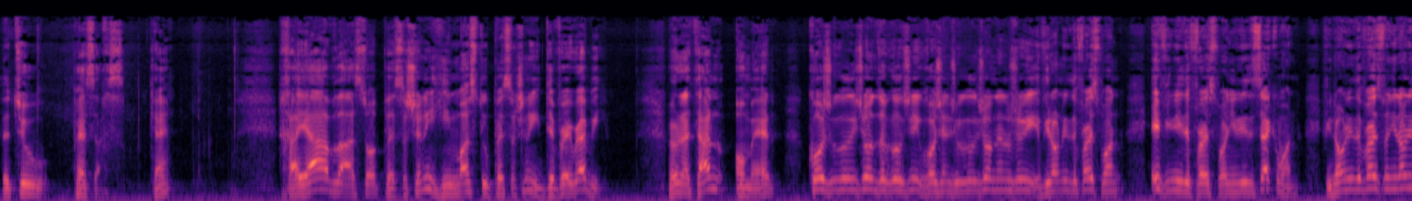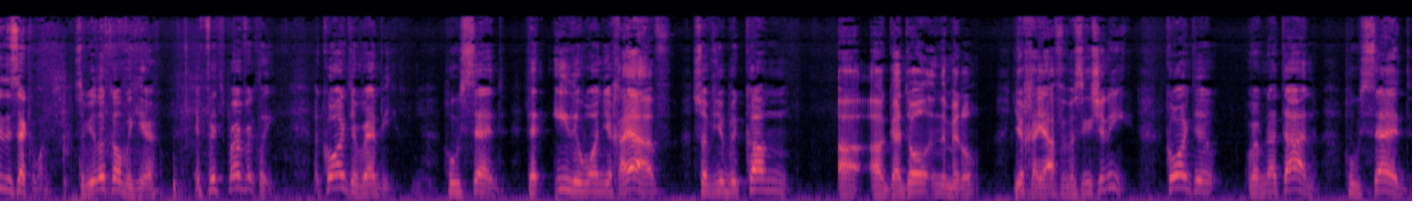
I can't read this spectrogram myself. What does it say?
the two Pesachs. Okay? Chayav la'asot Pesach Sheni. He must do Pesach Sheni. Divrei Rebbe. Rav Natan Omer, if you don't need the first one, if you need the first one, you need the second one. If you don't need the first one, you don't need the second one. So if you look over here, it fits perfectly. According to Rebbe, who said that either one you chayav, so if you become a, a gadol in the middle, you're chayav for missing sheni. According to Rav Natan, who said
